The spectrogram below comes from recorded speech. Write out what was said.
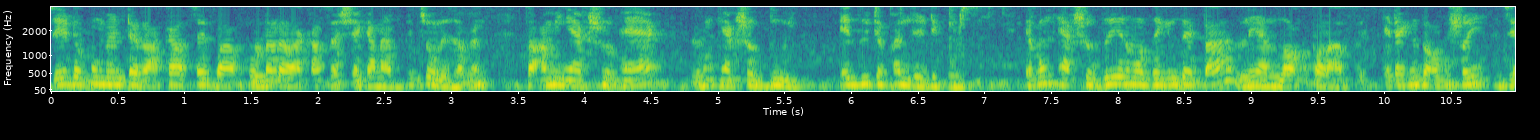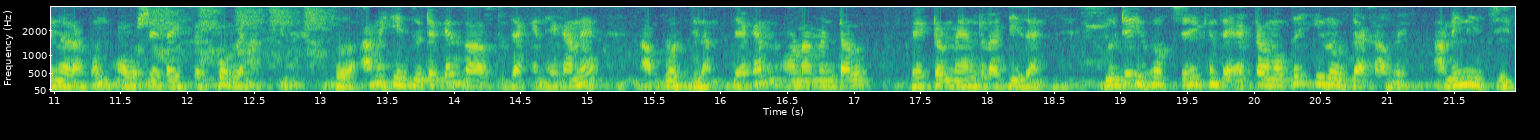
যে ডকুমেন্টে রাখা আছে বা ফোল্ডারে রাখা আছে, সেখানে আপনি চলে যাবেন। তো আমি একশো এক এবং একশো দুই এই দুইটা ফাইল রেডি করছি। এবং একশো দুইয়ের মধ্যে কিন্তু একটা লেয়ার লক করা আছে। এটা কিন্তু অবশ্যই জেনে রাখুন, অবশ্যই এটা অ্যাকসেপ্ট করবে না। তো আমি এই দুটাকে জাস্ট দেখেন, এখানে আপলোড দিলাম। দেখেন অর্নামেন্টাল ভেক্টর ম্যান্ডেলা ডিজাইন দুইটাই হচ্ছে কিন্তু একটার মধ্যে ইউরোপ দেখাবে। আমি নিশ্চিত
